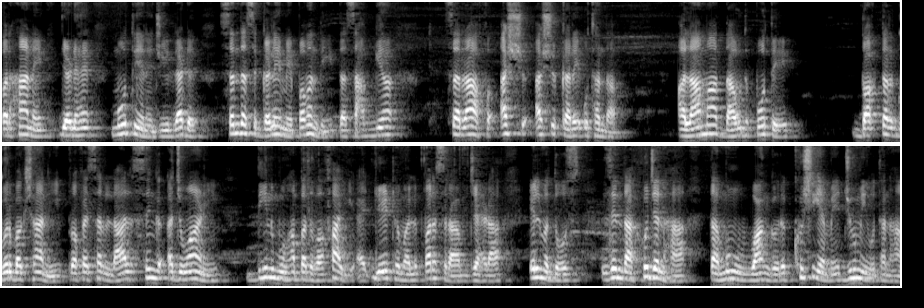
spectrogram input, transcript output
पर हाणे जॾहिं मोतियनि जी लॾ संदसि गले में पवंदी त साॻियाँ सराफ़ अश अश करे उथंदा। अलामा दाऊद पोते डॉक्टर गुरबख्शानी, प्रोफेसर लाल सिंह अजवाणी दीन मुहम्मद वफ़ाई ऐं ॼेठमल परसराम जहिड़ा इल्म दोस्त ज़िंदा हुजनि हा, त मूं वांगुरु ख़ुशीअ में झूमी उथनि हा।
